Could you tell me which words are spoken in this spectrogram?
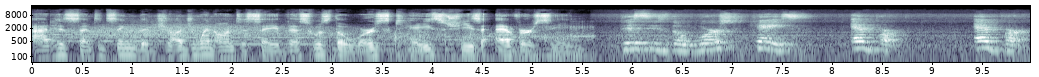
At his sentencing, the judge went on to say this was the worst case she's ever seen. This is the worst case ever, ever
